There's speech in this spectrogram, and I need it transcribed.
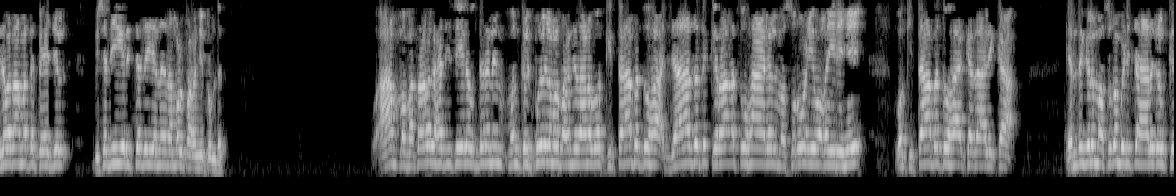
ഇരുപതാമത്തെ പേജിൽ വിശദീകരിച്ചത് എന്ന് നമ്മൾ പറഞ്ഞിട്ടുണ്ട്. ആ ഫത്താവൽ ഹദീസയിലെ ഉദ്ധരണി മുൻ ക്ലിപ്പുകളിൽ നമ്മൾ പറഞ്ഞതാണ് അലൽ എന്തെങ്കിലും അസുഖം പിടിച്ച ആളുകൾക്ക്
